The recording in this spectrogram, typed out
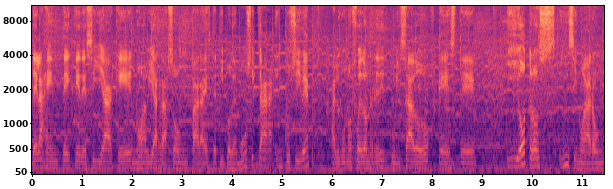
de la gente que decía que no había razón para este tipo de música, inclusive algunos fueron ridiculizados este y otros insinuaron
